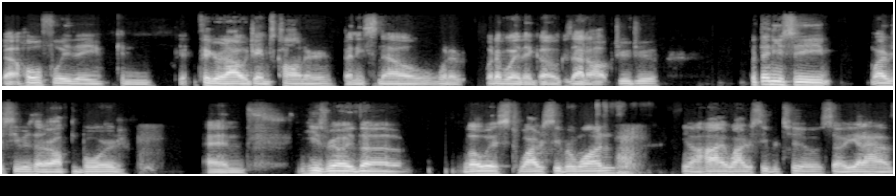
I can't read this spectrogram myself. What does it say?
That hopefully they can figure it out with James Conner, Benny Snell, whatever whatever way they go, because that'll help Juju. But then you see wide receivers that are off the board, and he's really the lowest wide receiver one you know, high wide receiver two. So you got to have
